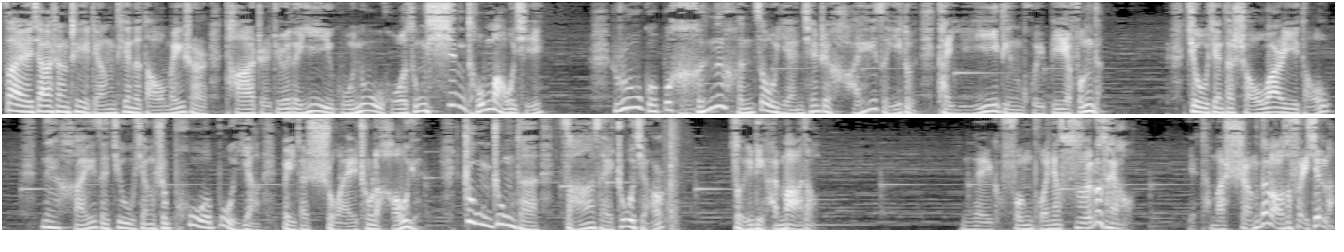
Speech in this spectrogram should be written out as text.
再加上这两天的倒霉事儿，他只觉得一股怒火从心头冒起。如果不狠狠揍眼前这孩子一顿，他一定会憋疯的。就见他手腕一抖，那孩子就像是破布一样被他甩出了好远，重重的砸在桌角，嘴里还骂道：“那个疯婆娘死了才好，也他妈省得老子费心了。”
